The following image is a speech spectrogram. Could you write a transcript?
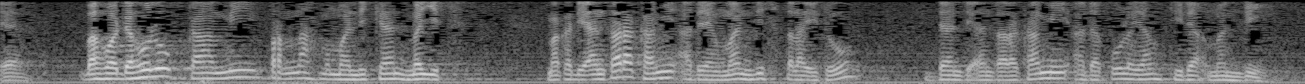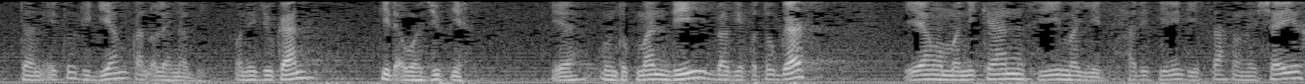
ya bahwa dahulu kami pernah memandikan mayit maka di antara kami ada yang mandi setelah itu dan di antara kami ada pula yang tidak mandi. Dan itu didiamkan oleh Nabi. Menunjukkan tidak wajibnya ya untuk mandi bagi petugas yang memandikan si mayit. Hadis ini disahkan oleh Syekh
